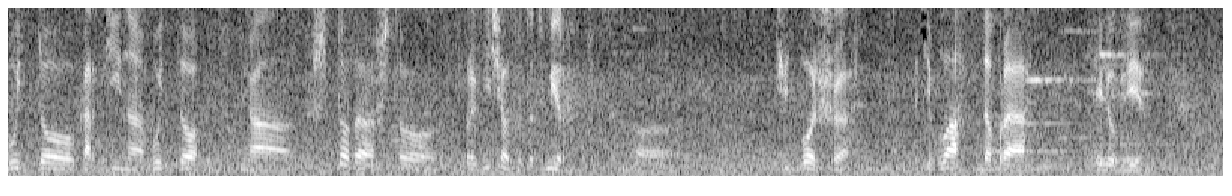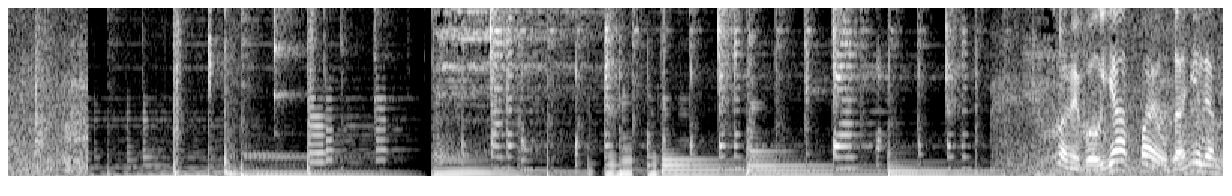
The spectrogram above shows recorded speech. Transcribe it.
будь то картина, будь то а, что-то, что привнесет в этот мир а, чуть больше тепла, добра и любви. Вами был я, Павел Данилин,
